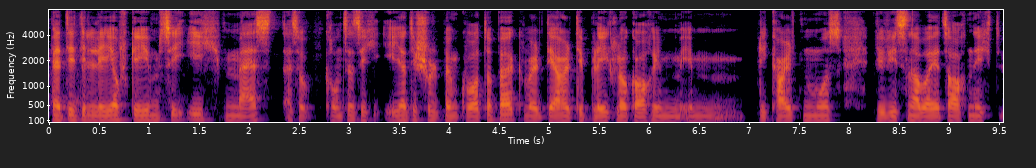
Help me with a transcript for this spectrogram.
bei den Delay of Game sehe ich meist, also grundsätzlich eher die Schuld beim Quarterback, weil der halt die Playclock auch im, im Blick halten muss. Wir wissen aber jetzt auch nicht,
